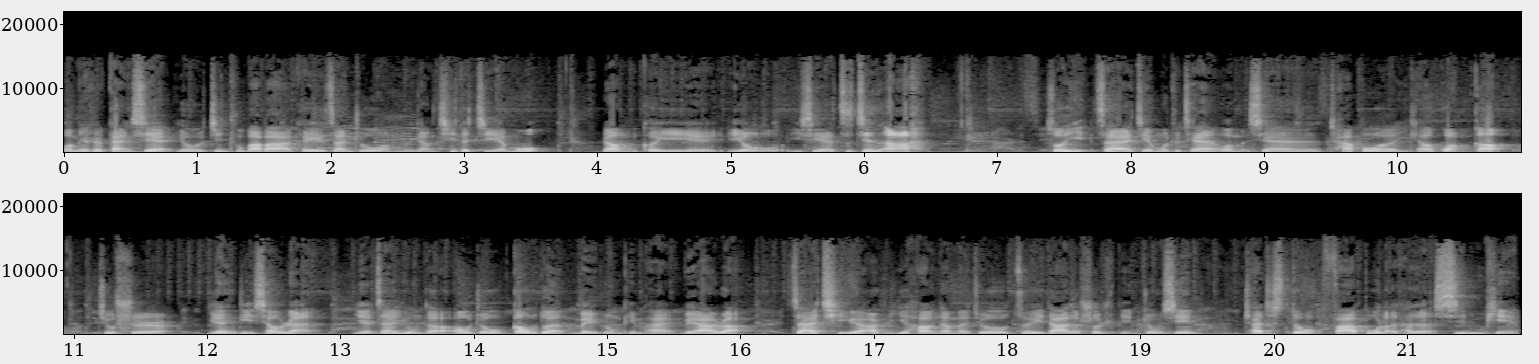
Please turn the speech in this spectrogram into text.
我们也是感谢有金主爸爸可以赞助我们两期的节目，让我们可以有一些资金啊。所以在节目之前，我们先插播一条广告，就是连李小冉也在用的澳洲高端美容品牌 Viara，在七月二十一号南半球最大的奢侈品中心 Chatstone 发布了它的新品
